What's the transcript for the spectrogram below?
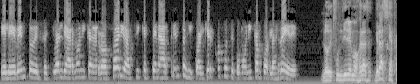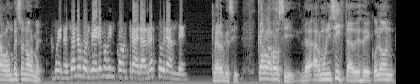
el evento del Festival de Armónica de Rosario, así que estén atentos y cualquier cosa se comunican por las redes. Lo difundiremos. Gracias, gracias Carla. Un beso enorme. Bueno, ya nos volveremos a encontrar. Abrazo grande. Claro que sí. Carla Rossi, la armonicista desde Colón,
